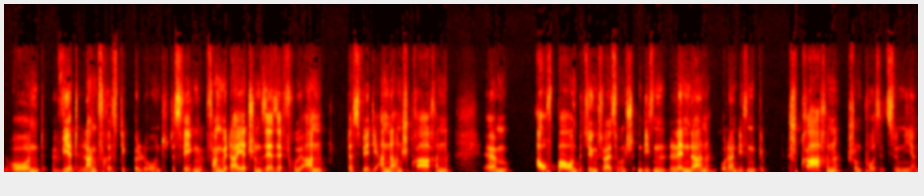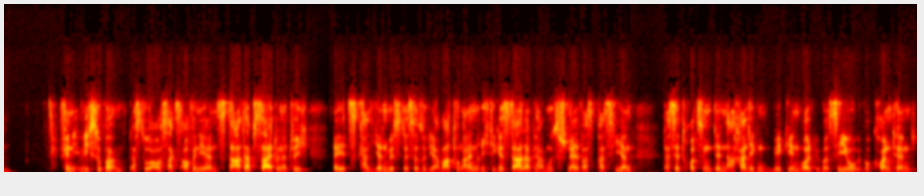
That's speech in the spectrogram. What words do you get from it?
und wird langfristig belohnt. Deswegen fangen wir da jetzt schon sehr, sehr früh an dass wir die anderen Sprachen ähm, aufbauen, beziehungsweise uns in diesen Ländern oder in diesen Ge Sprachen schon positionieren. Finde ich super, dass du auch sagst, auch wenn ihr ein Startup seid und natürlich äh, jetzt skalieren müsst, das ist ja so die Erwartung an ein richtiges Startup, da muss schnell was passieren, dass ihr trotzdem den nachhaltigen Weg gehen wollt über SEO, über Content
